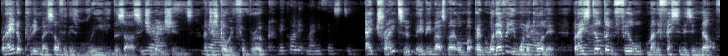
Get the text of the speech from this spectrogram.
but I end up putting myself in these really bizarre situations and just going for broke. They call it manifesting. I try to, maybe that's my, or my whatever you want to call it, but I still don't feel manifesting is enough.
